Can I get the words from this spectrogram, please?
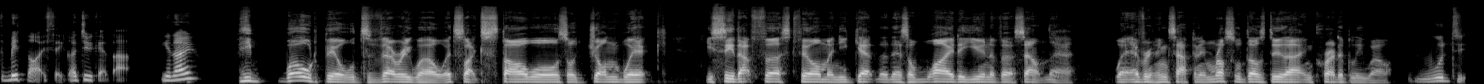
the midnight thing. I do get that, you know. he world builds very well. It's like Star Wars or John Wick. You see that first film and you get that there's a wider universe out there where everything's happening. Russell does do that incredibly well. Would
